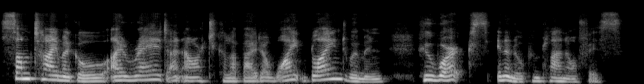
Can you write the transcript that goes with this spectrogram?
Some time ago, I read an article about a white blind woman who works in an open plan office.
